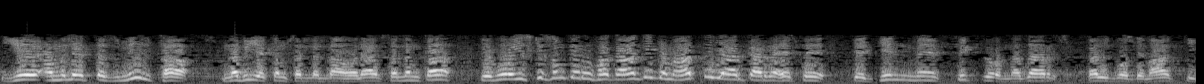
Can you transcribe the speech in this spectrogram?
یہ عمل تزمیل تھا۔ نبی اکم صلی اللہ علیہ وسلم کا کہ وہ اس قسم کے رفقا کی جماعت تیار کر رہے تھے کہ جن میں فکر و نظر، قلب و دماغ کی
